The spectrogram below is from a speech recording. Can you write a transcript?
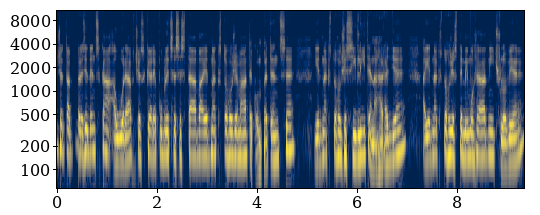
Že ta prezidentská aura v České republice se stává jednak z toho, že máte kompetence, jednak z toho, že sídlíte na hradě a jednak z toho, že jste mimořádný člověk,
